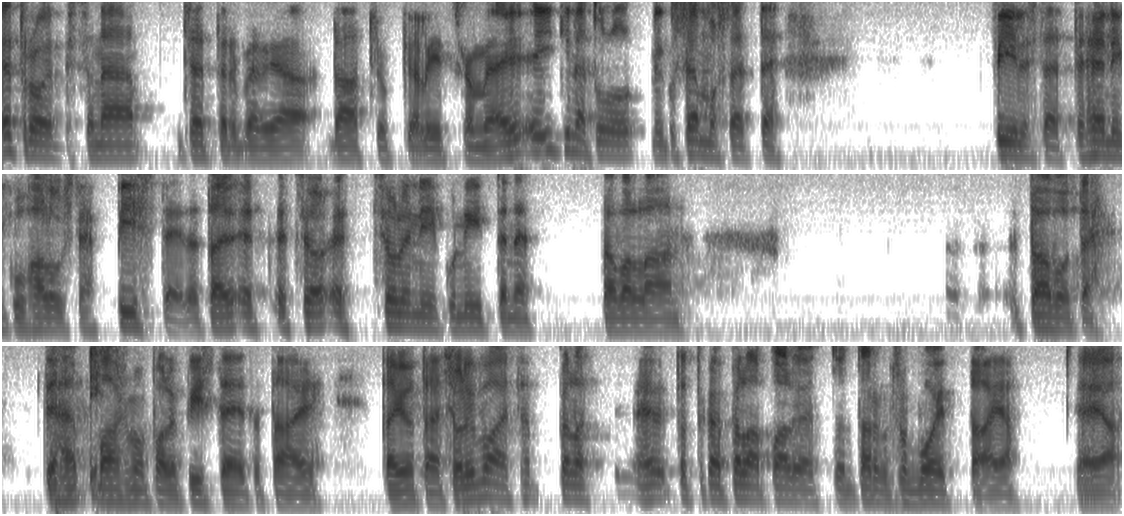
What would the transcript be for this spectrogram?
Detroitissa nämä Zetterberg ja Datsuk ja Lidström, ei, ei ikinä tullut niinku semmoista, että fiilistä, että he niinku haluaisivat tehdä pisteitä. Tai että et se, et se oli niinku niiden, että tavallaan tavoite tehdä mahdollisimman paljon pisteitä tai, tai jotain. Se oli vaan, että pelat, he totta kai pelaa paljon, että on tarkoitus on voittaa. Ja, ja, ja.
